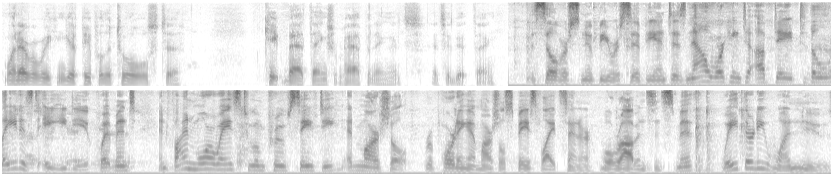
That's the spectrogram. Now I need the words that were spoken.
Whenever we can give people the tools to keep bad things from happening, it's, it's a good thing. The Silver Snoopy recipient is now working to update to the latest AED equipment and find more ways to improve safety at Marshall. Reporting at Marshall Space Flight Center, Will Robinson Smith, WAAY 31 News.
